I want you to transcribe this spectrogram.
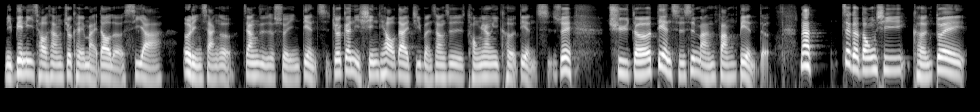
你便利超商就可以买到的 CR 二零三二这样子的水银电池，就跟你心跳带基本上是同样一颗电池，所以取得电池是蛮方便的。那这个东西可能对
